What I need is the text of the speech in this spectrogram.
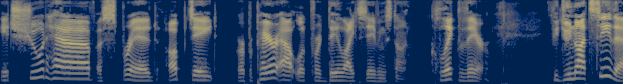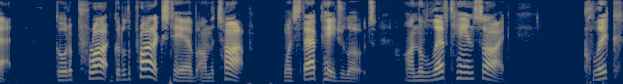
it should have a spread, update, or prepare Outlook for daylight savings time. Click there. If you do not see that, go to pro- go to the products tab on the top. Once that page loads, on the left hand side, click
